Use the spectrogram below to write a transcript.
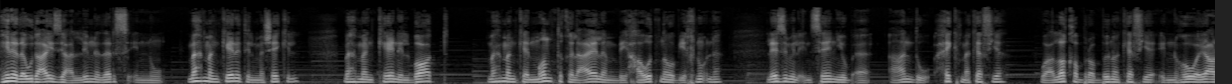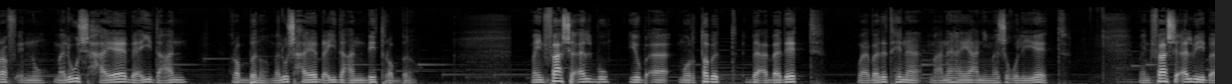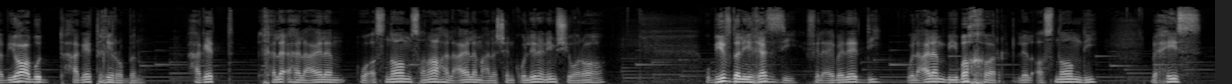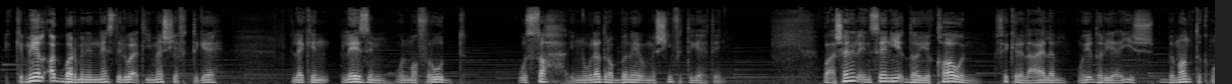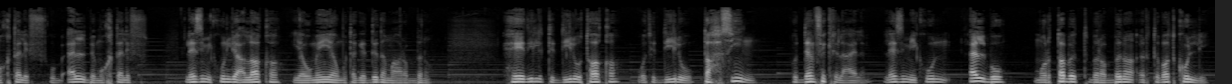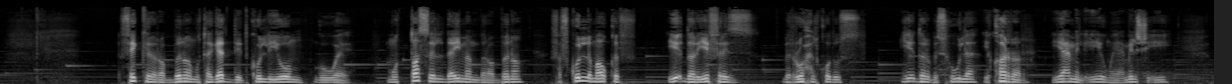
هنا داود عايز يعلمنا درس إنه مهما كانت المشاكل مهما كان البعد مهما كان منطق العالم بيحاوطنا وبيخنقنا لازم الإنسان يبقى عنده حكمة كافية وعلاقة بربنا كافية إن هو يعرف إنه ملوش حياة بعيد عن ربنا ملوش حياة بعيدة عن بيت ربنا. ما ينفعش قلبه يبقى مرتبط بعبادات وعبادات هنا معناها يعني مشغوليات. ما ينفعش قلبي يبقى بيعبد حاجات غير ربنا. حاجات خلقها العالم وأصنام صنعها العالم علشان كلنا نمشي وراها. وبيفضل يغذي في العبادات دي والعالم بيبخر للأصنام دي بحيث الكمية الأكبر من الناس دلوقتي ماشية في اتجاه. لكن لازم والمفروض والصح إن ولاد ربنا يبقوا ماشيين في اتجاه تاني. وعشان الإنسان يقدر يقاوم فكر العالم ويقدر يعيش بمنطق مختلف وبقلب مختلف لازم يكون ليه علاقة يومية ومتجددة مع ربنا. هي دي اللي بتديله طاقة وتديله تحصين قدام فكر العالم. لازم يكون قلبه مرتبط بربنا ارتباط كلي. فكر ربنا متجدد كل يوم جواه. متصل دايما بربنا. ففي كل موقف يقدر يفرز بالروح القدس يقدر بسهولة يقرر يعمل إيه وما يعملش إيه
